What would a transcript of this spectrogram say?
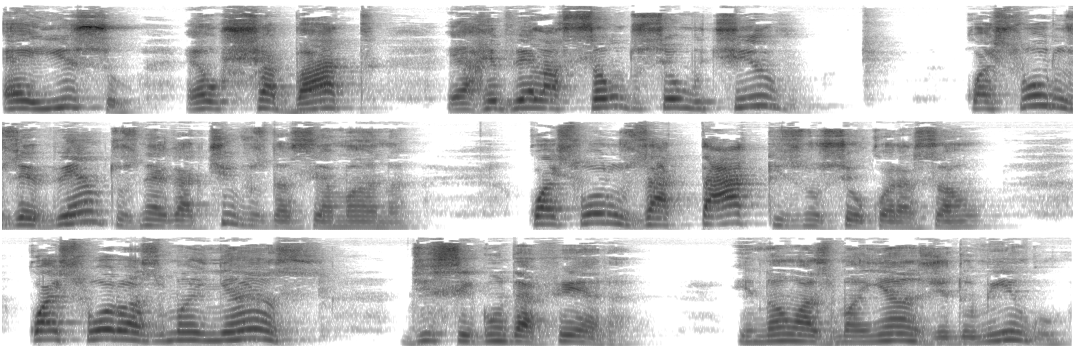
É isso, é o Shabat, é a revelação do seu motivo. Quais foram os eventos negativos da semana? Quais foram os ataques no seu coração? Quais foram as manhãs de segunda-feira e não as manhãs de domingo,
